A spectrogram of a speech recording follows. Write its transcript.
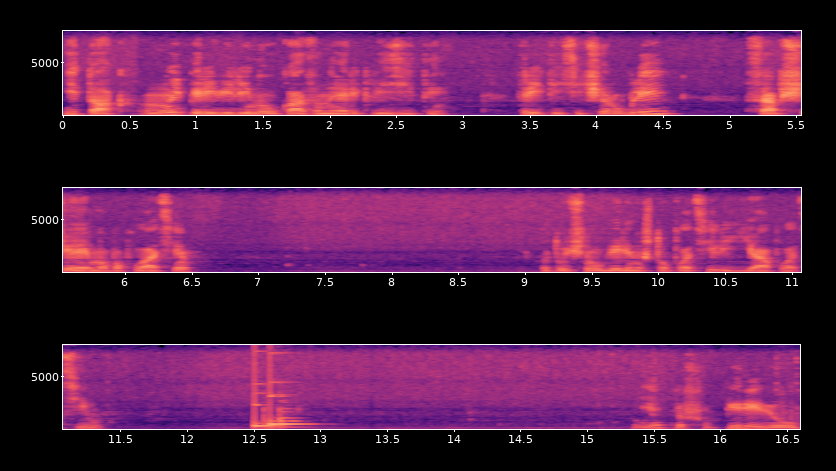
Итак, мы перевели на указанные реквизиты 3000 рублей. Сообщаем об оплате. Вы точно уверены, что оплатили? Я оплатил. Я пишу перевел.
